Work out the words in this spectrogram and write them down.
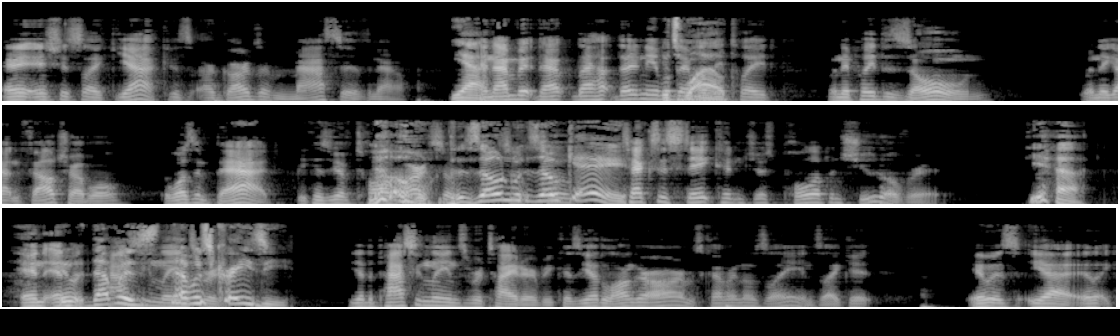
And it's just like, yeah, because our guards are massive now, Yeah. and I'm that that that enabled It's them when wild. they played when they played the zone when they got in foul trouble. It wasn't bad because you have tall no, guards. So the zone so- was so okay. Texas State couldn't just pull up and shoot over it. yeah. And, and It- that was that was were- crazy. Yeah, the passing lanes were tighter because he had longer arms covering those lanes. Like it, it was yeah. it, like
